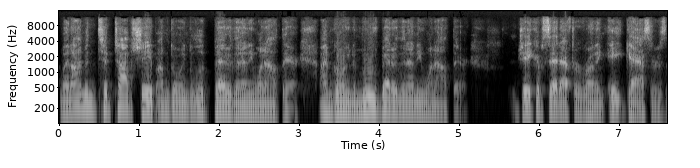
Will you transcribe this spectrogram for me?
When I'm in tip top shape, I'm going to look better than anyone out there. I'm going to move better than anyone out there. Jacob said after running eight gassers,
